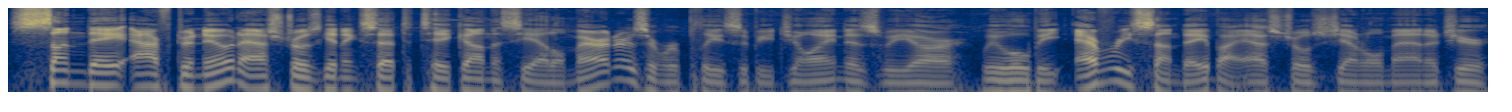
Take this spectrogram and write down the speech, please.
Sunday afternoon. Astros getting set to take on the Seattle Mariners, and we're pleased to be joined as we are. We will be every Sunday by Astros general manager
